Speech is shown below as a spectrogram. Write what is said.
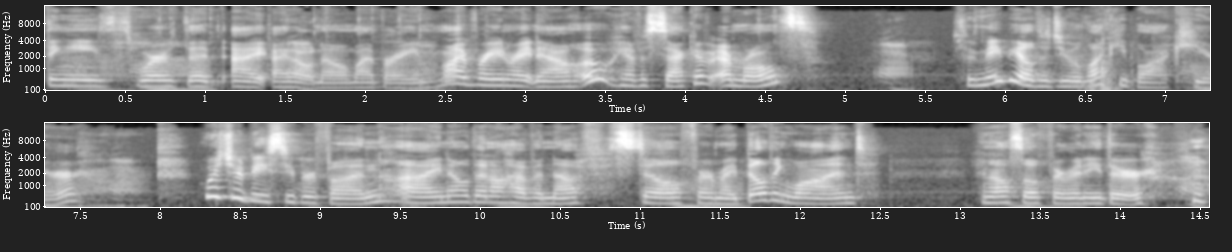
thingies worth it. I, I don't know, my brain. My brain right now. Oh, we have a stack of emeralds. So we may be able to do a lucky block here, which would be super fun. I know that I'll have enough still for my building wand and also for any other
